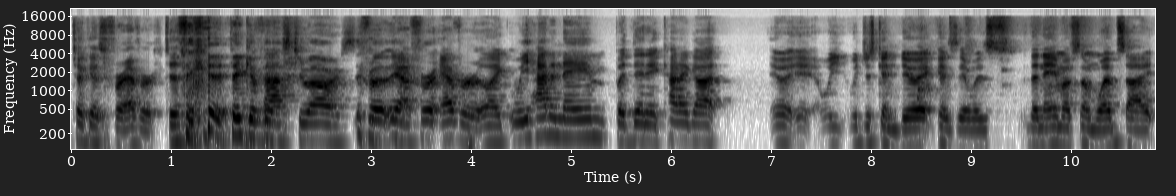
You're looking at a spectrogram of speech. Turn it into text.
took us forever to think, think of that Past two hours. for, yeah forever like we had a name but then it kind of got it, it- we, we just couldn't do it because it was the name of some website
